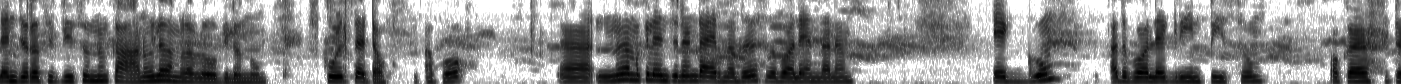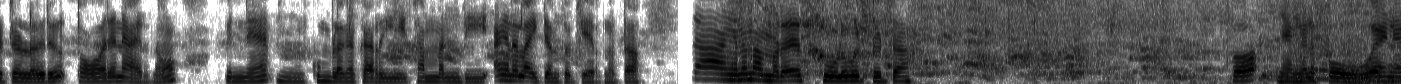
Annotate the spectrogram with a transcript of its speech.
ലഞ്ച് റെസിപ്പീസ് ഒന്നും കാണൂല നമ്മളെ വ്ളോഗിലൊന്നും സ്കൂൾ കേട്ടോ അപ്പോൾ ഇന്ന് നമുക്ക് ലഞ്ചിനുണ്ടായിരുന്നത് അതുപോലെ എന്താണ് എഗ്ഗും അതുപോലെ ഗ്രീൻ പീസും ഒക്കെ ഇട്ടിട്ടുള്ള ഒരു തോരനായിരുന്നു. പിന്നെ കുമ്പളങ്ങ കറി ചമ്മന്തി അങ്ങനെയുള്ള ഐറ്റംസ് ഒക്കെ ആയിരുന്നു കേട്ടോ ഇതാ അങ്ങനെ നമ്മുടെ സ്കൂൾ വിട്ടിട്ട. ഇപ്പോൾ ഞങ്ങൾ പോവുകയാണ്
